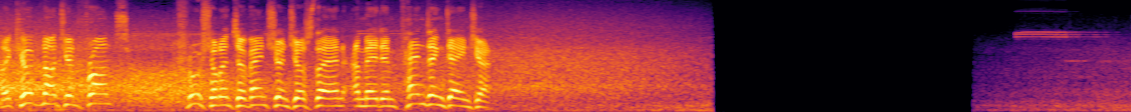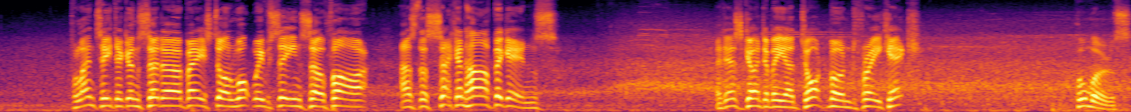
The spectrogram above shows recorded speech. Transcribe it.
They could nudge in front. Crucial intervention just then amid impending danger. Plenty to consider based on what we've seen so far as the second half begins. It is going to be a Dortmund free kick. Hummels.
